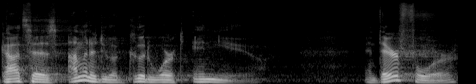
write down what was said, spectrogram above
God says, I'm going to do a good work in you. And therefore,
